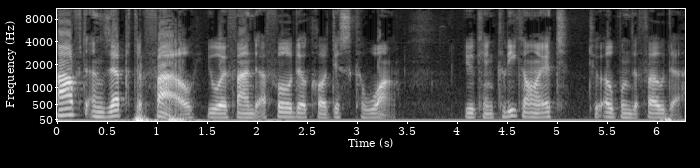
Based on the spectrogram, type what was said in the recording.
After unzip the file, you will find a folder called disk1 you can click on it to open the folder.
